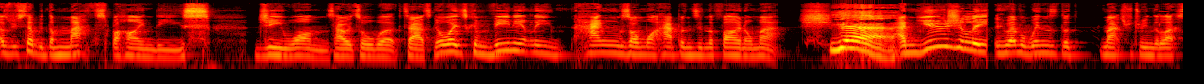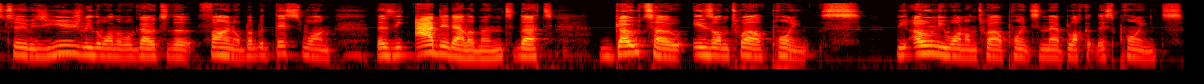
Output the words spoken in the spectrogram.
as we said, with the maths behind these G1s, how it's all worked out, and always conveniently hangs on what happens in the final match match. Yeah. And usually, whoever wins the match between the last two is usually the one that will go to the final. But with this one, there's the added element that Goto is on 12 points, the only one on 12 points in their block at this point.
